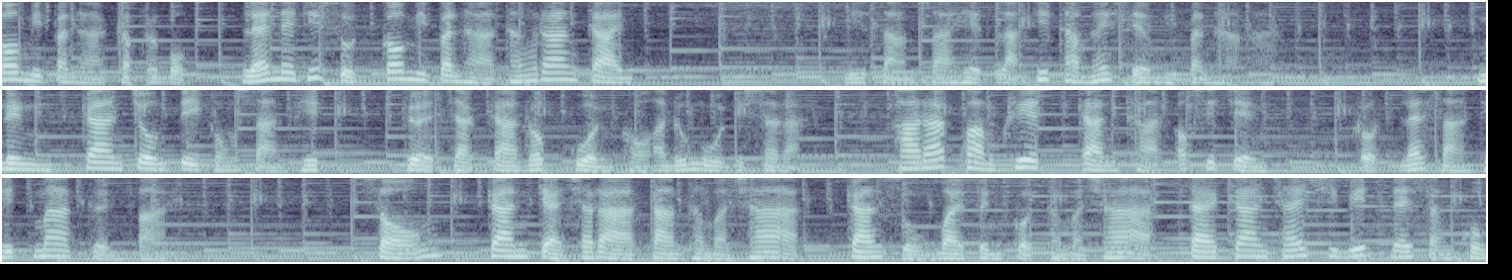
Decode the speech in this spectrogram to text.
ก็มีปัญหากับระบบ และในที่สุดก็มีปัญหาทั้งร่างกาย มี 3 สาเหตุหลักที่ทำให้เซลล์มีปัญหา 1. การโจมตีของสารพิษ เกิดจากการรบกวนของอนุมูลอิสระ ภาระความเครียด การขาดออกซิเจน กรดและสารพิษมากเกินไป 2. การแก่ชราตามธรรมชาติ การสูงวัยเป็นกฎธรรมชาติ แต่การใช้ชีวิตในสังคม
